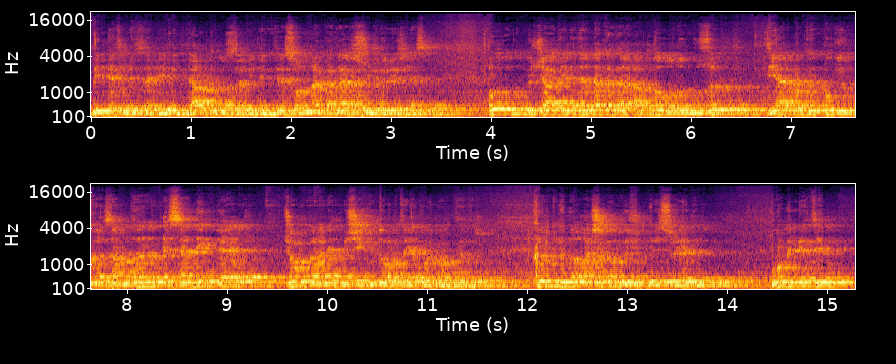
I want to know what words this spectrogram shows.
milletimizle birlikte, halkımızla birlikte sonuna kadar sürdüreceğiz. Bu mücadelede ne kadar haklı olduğumuzu Diyarbakır bugün kazandığı esenlikle çok daha bir şekilde ortaya koymaktadır. 40 yılı aşkın bir süredir bu milletin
